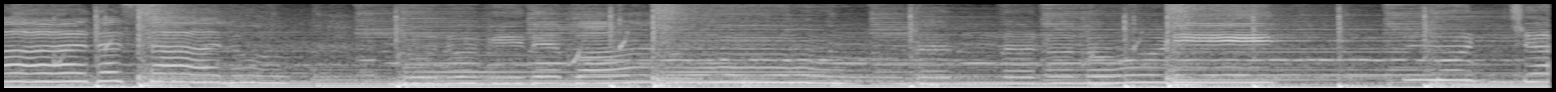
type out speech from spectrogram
ಸೊಗಸಾದ ಸಾಲು ಮುನುಗಿದೆ ಬಾನು ನನ್ನನ್ನು ನೋಡಿ ಮಂಜು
